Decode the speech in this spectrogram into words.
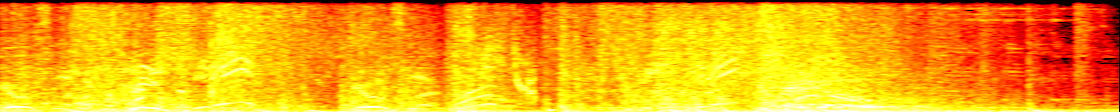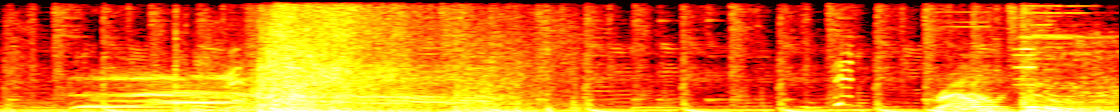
Useless. Useless. KO. Round two.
